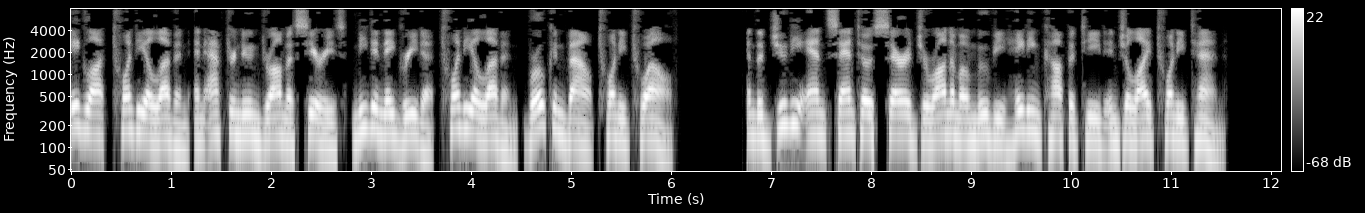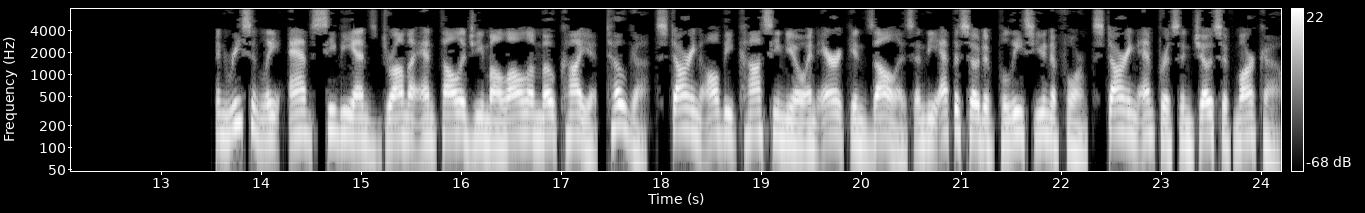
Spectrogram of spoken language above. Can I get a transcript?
Iglot 2011, and afternoon drama series, Nita Negrita 2011, Broken Vow 2012. And the Judy Ann Santos Sarah Geronimo movie Hating Kapatid in July 2010. And recently, ABS-CBN's drama anthology Maalaala Mo Kaya, Toga, starring Albie Casiño and Erich Gonzales and the episode of Police Uniform, starring Empress and Joseph Marco.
